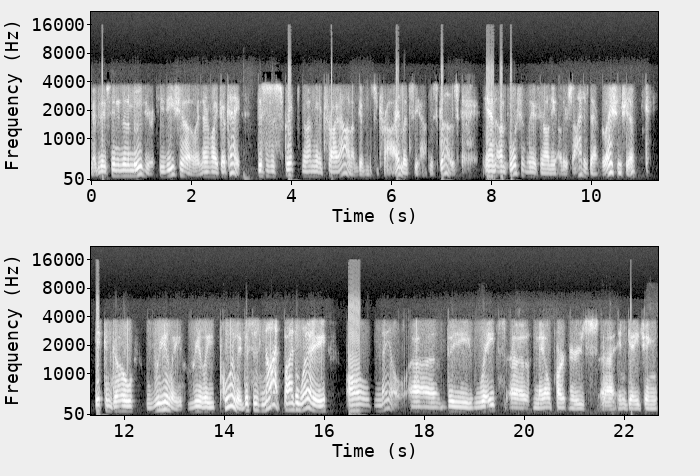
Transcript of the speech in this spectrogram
maybe they've seen it in a movie or a TV show, and they're like, okay, this is a script that I'm going to try out. I'm giving this a try. Let's see how this goes. And unfortunately, if you're on the other side of that relationship, it can go really, really poorly. This is not, by the way all male. Uh, the rates of male partners uh, engaging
